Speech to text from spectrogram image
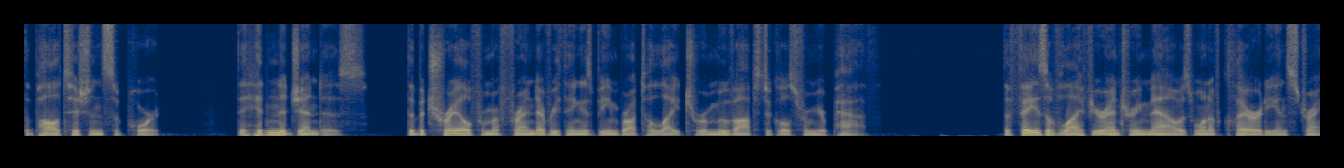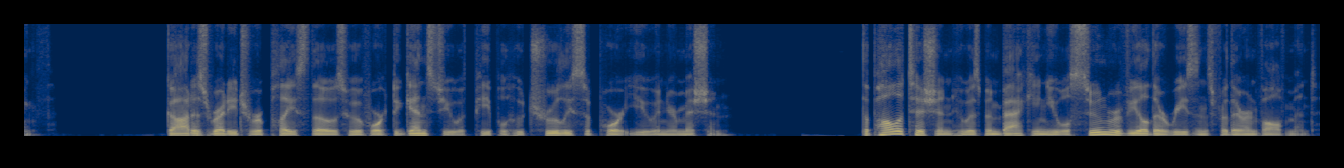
The politician's support, the hidden agendas, the betrayal from a friend, everything is being brought to light to remove obstacles from your path. The phase of life you're entering now is one of clarity and strength. God is ready to replace those who have worked against you with people who truly support you in your mission. The politician who has been backing you will soon reveal their reasons for their involvement,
